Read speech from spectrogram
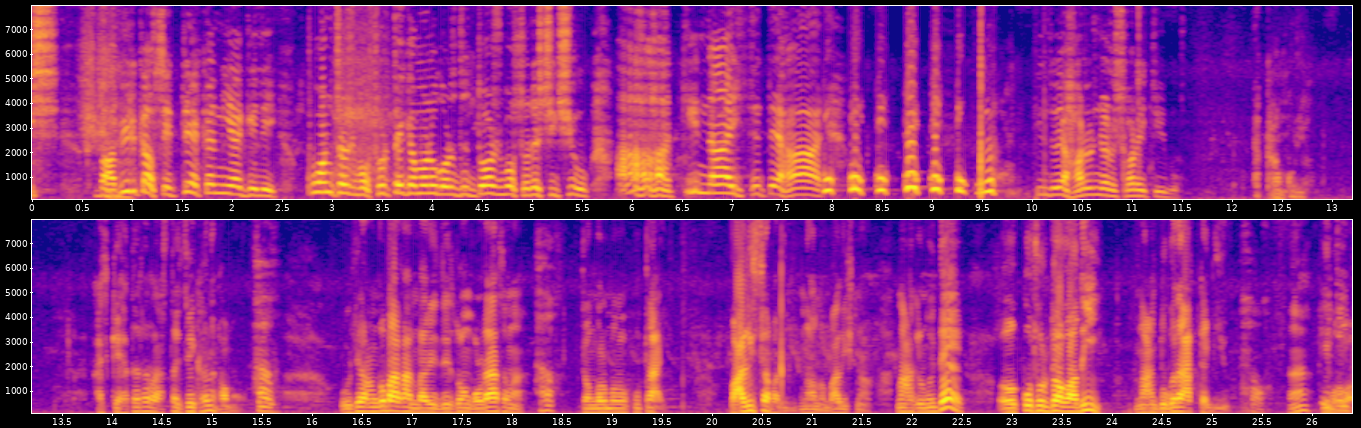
ইস বাবির কাছে টেকা নিয়ে গেলে পঞ্চাশ বছর থেকে মনে করো যে দশ বছরের শিশু আহা কি নাই সেতে হায়। কিন্তু এই হারুনের সরাই তুইব এক কাম করি আজকে এতটা রাস্তায় যেখানে পাবো হ্যাঁ। ওই যে অঙ্গ বাগান বাড়ি যে জঙ্গলটা আছে না হ্যাঁ। জঙ্গল মতো ফুটাই বালিশ চাপা দিই না না বালিশ না নাকের মধ্যে কচুর ডগা দিই নাক ডোগরে আটকাই দিও। হ্যাঁ। হ্যাঁ কি বলা।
